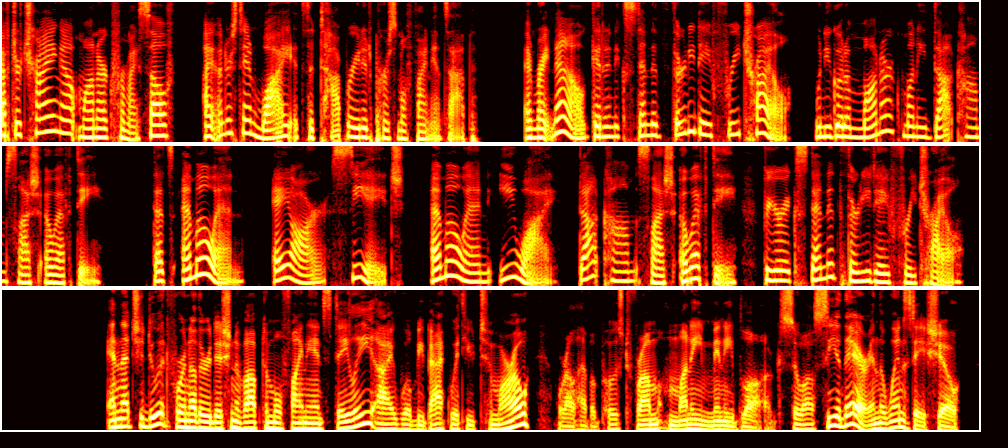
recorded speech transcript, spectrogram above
After trying out Monarch for myself, I understand why it's the top-rated personal finance app. And right now, get an extended 30-day free trial when you go to monarchmoney.com slash OFD. That's M O N A R C H M O N E Y dot com slash OFD for your extended 30 day free trial. And that should do it for another edition of Optimal Finance Daily. I will be back with you tomorrow, where I'll have a post from Money Mini Blog. So I'll see you there in the Wednesday show,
